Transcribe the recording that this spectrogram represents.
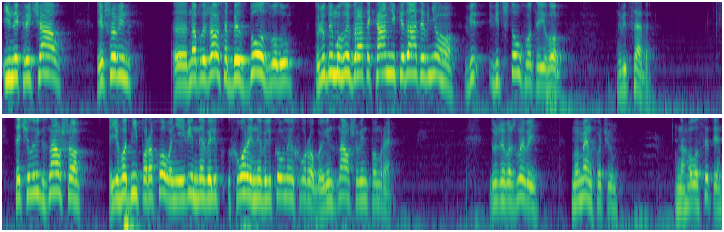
і не кричав, якщо він е, наближався без дозволу, то люди могли брати камні, кидати в нього, відштовхувати його від себе. Цей чоловік знав, що його дні пораховані, і він невилік... хворий невилікованою хворобою. Він знав, що він помре. Дуже важливий момент хочу наголосити,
